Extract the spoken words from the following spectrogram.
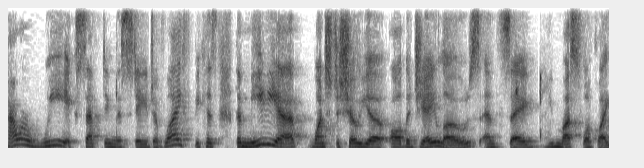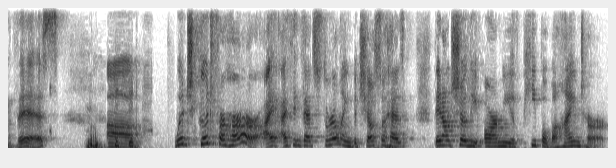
How are we accepting this stage of life? Because the media wants to show you all the J Lo's and say you must look like this. Um, which good for her. I, I think that's thrilling, but she also has, they don't show the army of people behind her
